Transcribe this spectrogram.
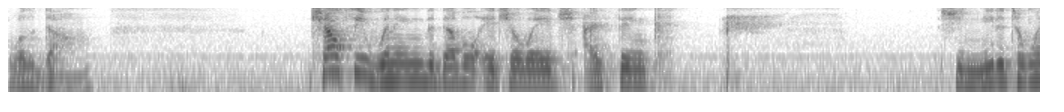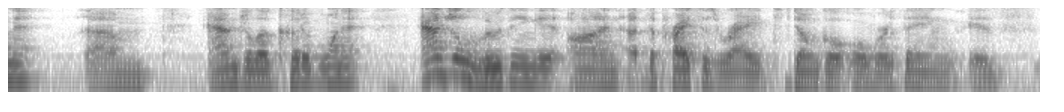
was dumb. Chelsie winning the double HOH, I think she needed to win it. Um, Angela could have won it. Angela losing it on uh, the Price is Right, don't go over thing is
